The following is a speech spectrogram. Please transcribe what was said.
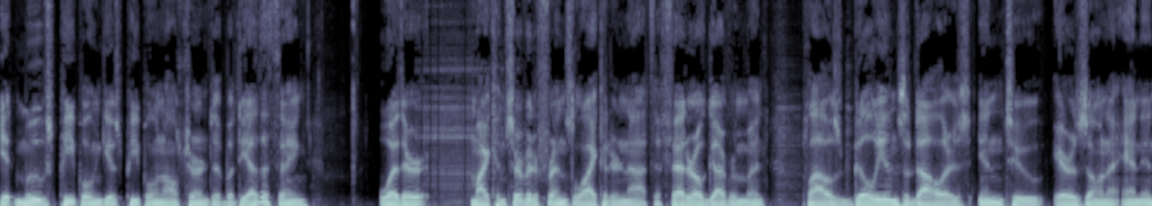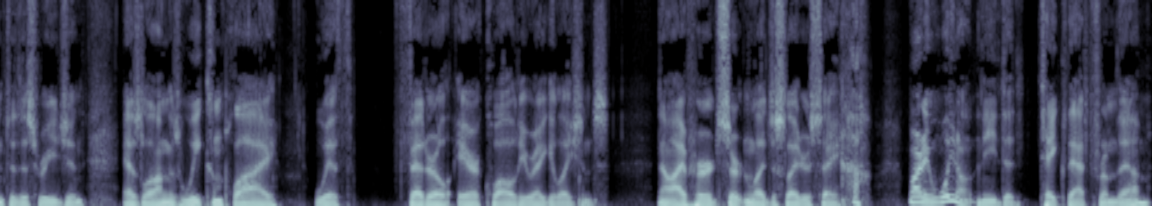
it moves people and gives people an alternative. But the other thing, whether my conservative friends like it or not, the federal government plows billions of dollars into Arizona and into this region as long as we comply with federal air quality regulations. Now, I've heard certain legislators say, huh, Marty, we don't need to take that from them.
